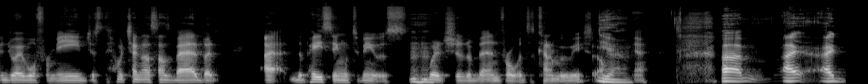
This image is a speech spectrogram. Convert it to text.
enjoyable for me. Just which I know sounds bad, but I, the pacing to me was Mhm. what it should have been for what this kind of movie. So Yeah. yeah, Um, I I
